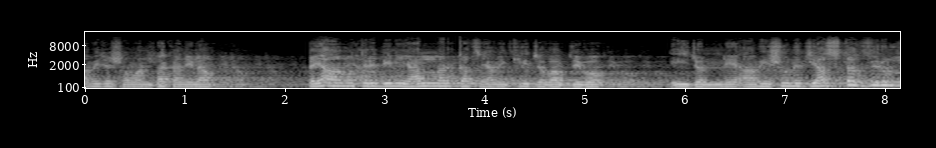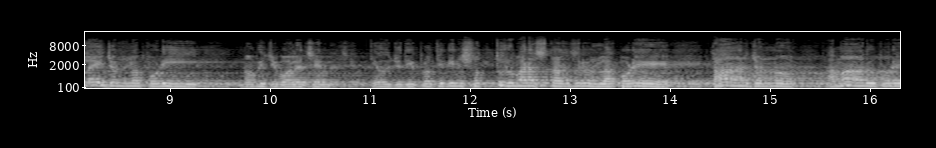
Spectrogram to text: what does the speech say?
আমি যে সমান টাকা নিলাম, কেয়ামতের দিনই আল্লাহর কাছে আমি কি জবাব দিব? এই জন্যে আমি শুনেছি, আস্তাগফিরুল্লাহ এই জন্য পড়ি। নবীজি বলেছেন, কেউ যদি প্রতিদিন সত্তর বার আস্তাগফিরুল্লাহ পড়ে, তার জন্য আমার উপরে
